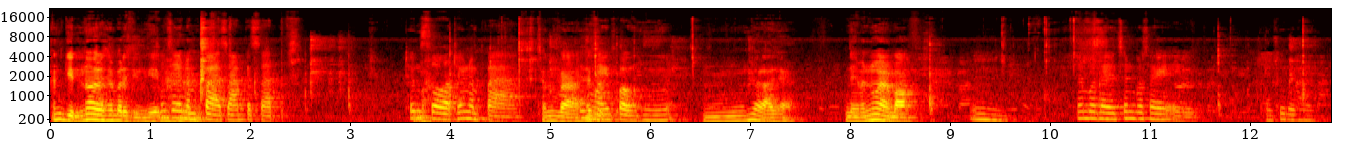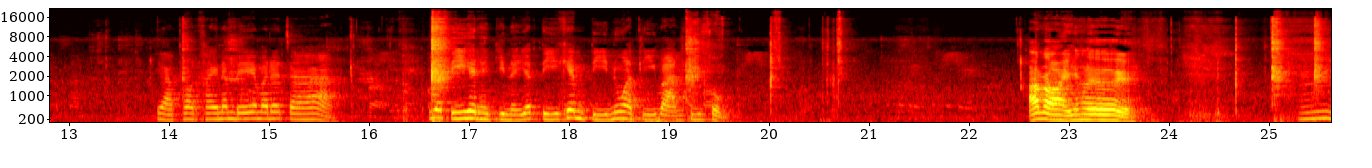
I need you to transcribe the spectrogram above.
ฉันกินน้อยฉันไม่ได้สิ่งที่ฉันใส่น้ำปลาสามกษัตริย์เทั้งซอสเทั้งน้ำปลาฉันว่าเทั้ถ้างหอยเป่าฮื้ออืมไม่อะไรแท้เนี่ยมันนวลปะอืมฉันบ่ใส่ฉันบ่ใส่ไอ้ ผงชูรสให้อยากทอดไข่น้ำเดมาเด้อจ้าอย่าตีเฮ็ดให้กินนะอย่าตีเข้มตีนัวตีหวานตีสมอร่อยจังเลย อืม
